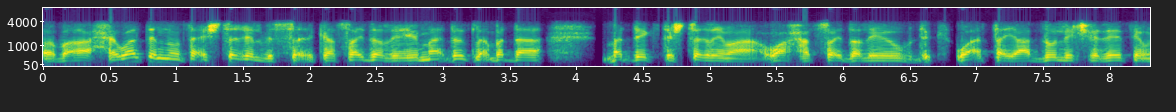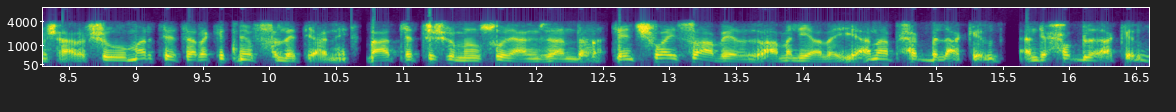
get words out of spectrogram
بقى حاولت إنه اشتغل بس كصيدلي ما قدرت لا بدها بدك تشتغلي مع واحد صيدلي وبدك وقتها يعدلوا لي شهاداتي ومش عارف شو. مرتي تركتني وفلت يعني. بعد ثلاث أشهر من وصولي على نيوزيلندا كانت شوي صعبة العملية علي. أنا بحب الأكل عندي حب للأكل.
